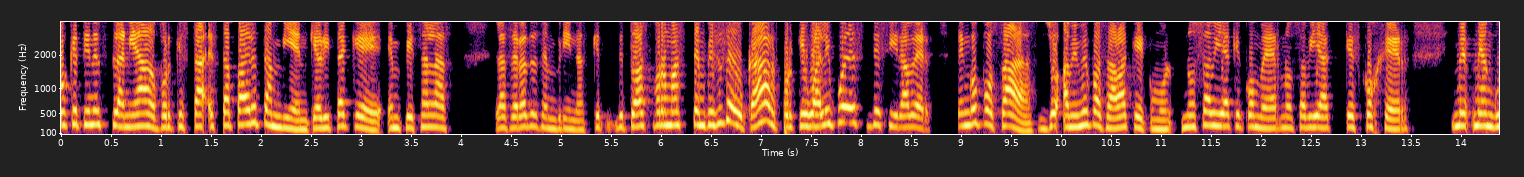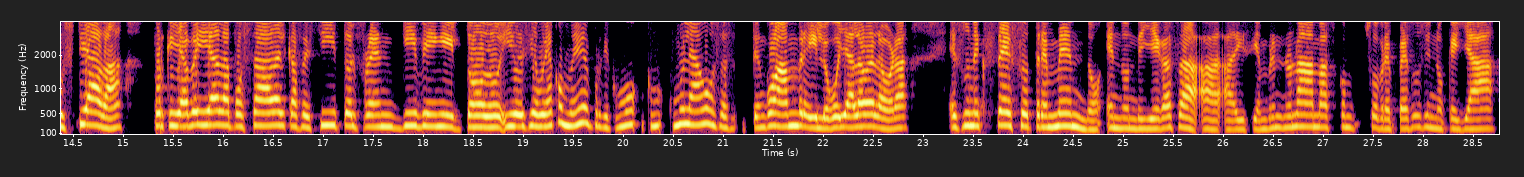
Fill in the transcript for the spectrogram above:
o qué tienes planeado, porque está, está padre también que ahorita que empiezan las, las eras decembrinas, que de todas formas te empiezas a educar, porque igual y puedes decir, a ver, tengo posadas. Yo, a mí me pasaba que como no sabía qué comer, no sabía qué escoger, me, me angustiaba porque ya veía la posada, el cafecito, el friend giving y todo, y yo decía, voy a comer, porque ¿cómo, cómo, cómo le hago? O sea, tengo hambre y luego ya a la hora de la hora es un exceso tremendo en donde llegas a, diciembre, no nada más con sobrepeso, sino que ya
